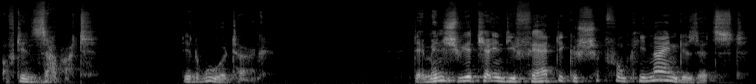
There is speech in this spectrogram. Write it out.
auf den Sabbat, den Ruhetag. Der Mensch wird ja in die fertige Schöpfung hineingesetzt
